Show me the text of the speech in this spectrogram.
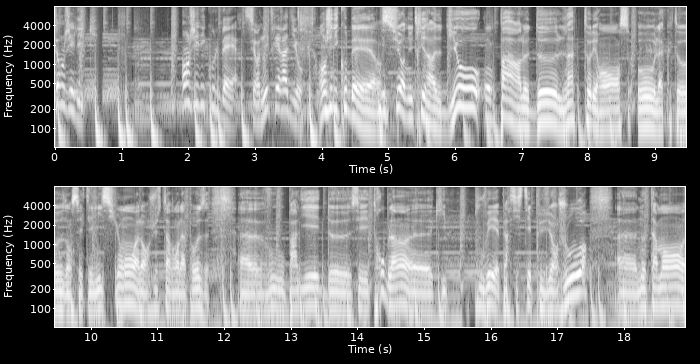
d'Angélique. Angélique Coulbert sur Nutri Radio. Angélique Coulbert sur Nutri Radio. On parle de l'intolérance au lactose dans cette émission. Alors juste avant la pause, euh, vous parliez de ces troubles hein, euh, qui pouvaient persister plusieurs jours, euh, notamment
